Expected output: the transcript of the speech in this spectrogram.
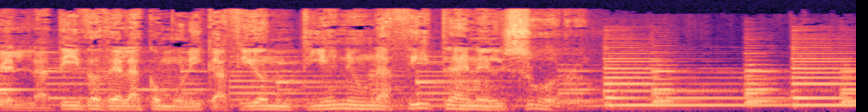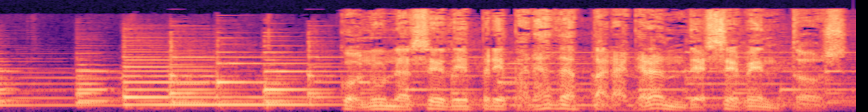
El latido de la comunicación tiene una cita en el sur. Con una sede preparada para grandes eventos.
